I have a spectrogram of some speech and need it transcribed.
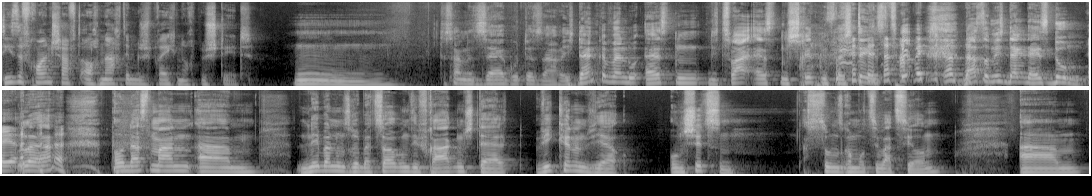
diese Freundschaft auch nach dem Gespräch noch besteht? Hm. Das ist eine sehr gute Sache. Ich denke, wenn du ersten, die zwei ersten Schritte verstehst, dass du nicht denkst, der ist dumm. Ja. Und dass man ähm, neben unserer Überzeugung die Fragen stellt, wie können wir uns schützen? Das ist unsere Motivation. Ähm,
